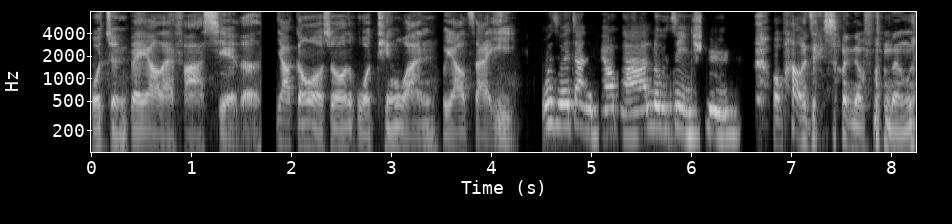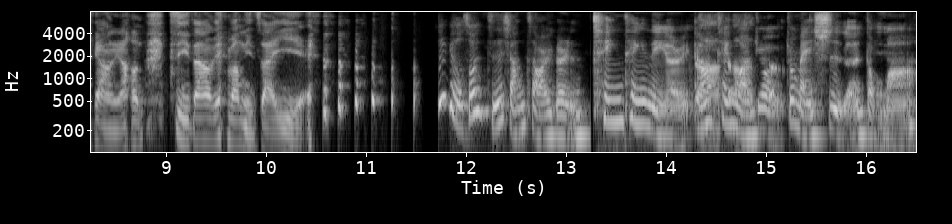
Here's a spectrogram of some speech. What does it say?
我准备要来发泄了，要跟我说，我听完不要在意。我只会叫你不要把它录进去，我怕我接受你的负能量，然后自己在那边帮你在意。耶。就有时候只是想找一个人倾听你而已，然后听完就、啊、就没事了，你懂吗？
